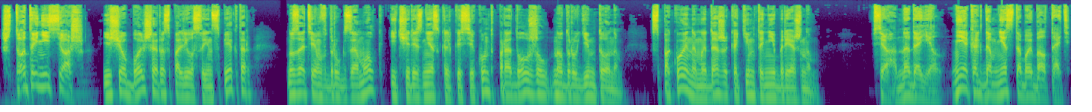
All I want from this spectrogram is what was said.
«Что ты несешь?» Еще больше распалился инспектор, но затем вдруг замолк и через несколько секунд продолжил, но другим тоном спокойным и даже каким-то небрежным. «Все, надоел. Некогда мне с тобой болтать».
